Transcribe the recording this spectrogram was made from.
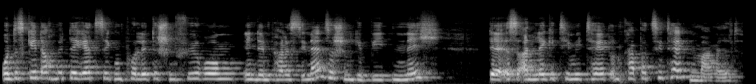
Und es geht auch mit der jetzigen politischen Führung in den palästinensischen Gebieten nicht, der es an Legitimität und Kapazitäten mangelt.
